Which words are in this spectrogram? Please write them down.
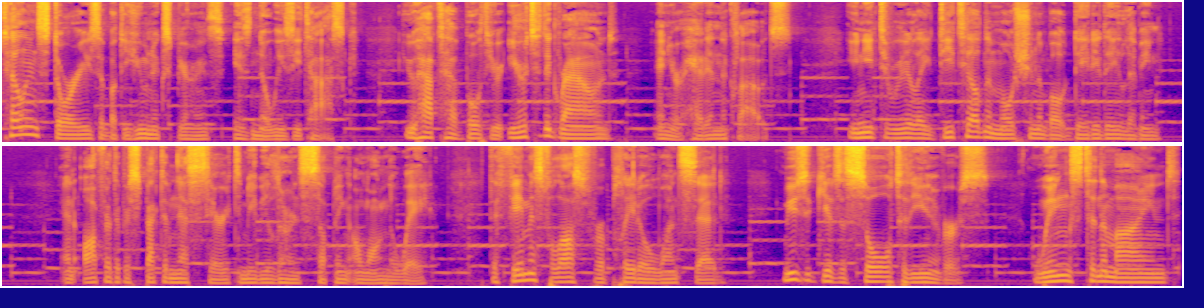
Telling stories about the human experience is no easy task. You have to have both your ear to the ground and your head in the clouds. You need to relay detailed emotion about day to day living and offer the perspective necessary to maybe learn something along the way. The famous philosopher Plato once said, Music gives a soul to the universe, wings to the mind,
